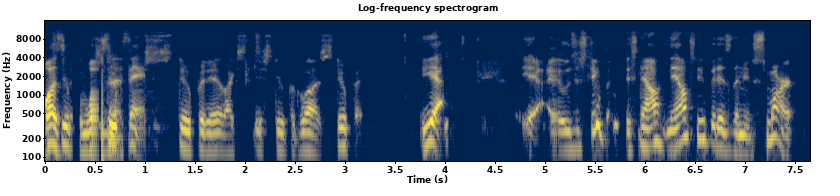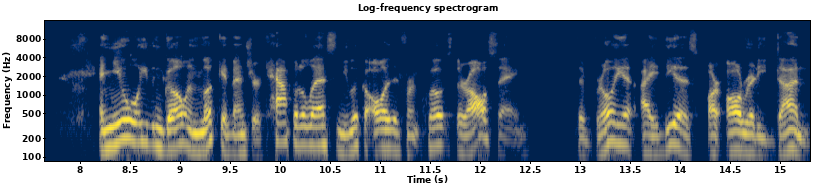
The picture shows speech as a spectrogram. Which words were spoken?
Wasn't it wasn't stupid, a thing. Stupid, it like stupid was stupid. Yeah, yeah, it was a stupid. It's now now stupid is the new smart. And you will even go and look at venture capitalists and you look at all the different quotes, they're all saying the brilliant ideas are already done.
